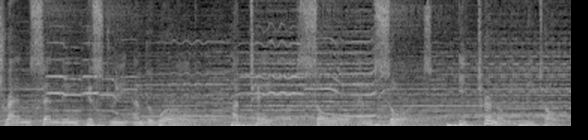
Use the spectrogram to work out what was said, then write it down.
transcending history and the world, a tale of soul and swords, eternally retold.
